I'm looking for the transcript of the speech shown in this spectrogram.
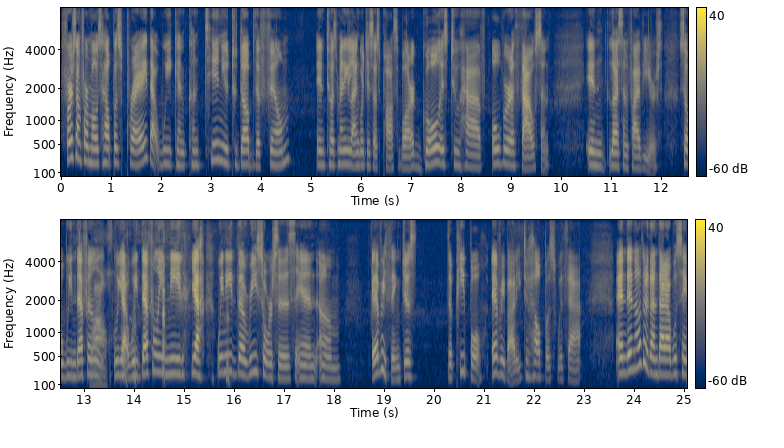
first and foremost, help us pray that we can continue to dub the film into as many languages as possible. Our goal is to have over a thousand in less than five years. So we definitely, Wow. yeah, we definitely need, yeah, we need the resources and um, everything, just the people, everybody to help us with that. And then, other than that, I would say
